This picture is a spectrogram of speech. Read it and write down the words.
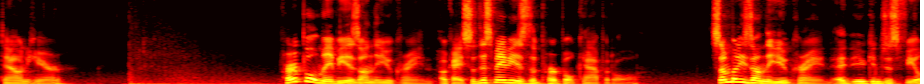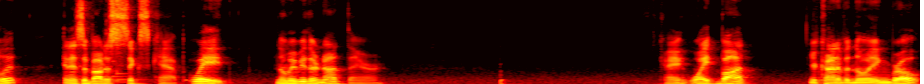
down here. Purple maybe is on the Ukraine. Okay, so this maybe is the purple capital. Somebody's on the Ukraine. Uh, you can just feel it. And it's about a six cap. Wait. No, maybe they're not there. Okay. White bot. You're kind of annoying, bro.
